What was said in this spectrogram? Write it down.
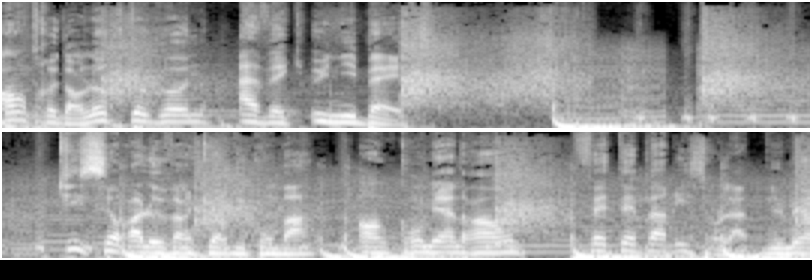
Entre dans l'octogone avec Unibet. Qui sera le vainqueur du combat En combien de rounds Fais tes paris sur l'app numéro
